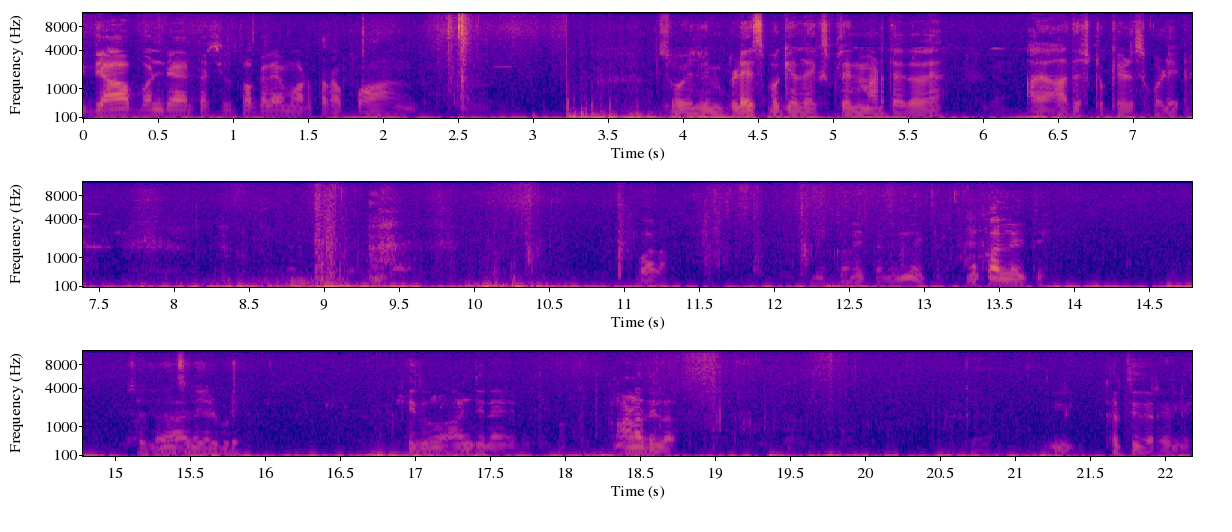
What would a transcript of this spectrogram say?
ಇದ್ಯಾವ ಬಂಡೆ ಅಂತ ಶಿಲ್ಪಕಲೆ ಮಾಡ್ತಾರಪ್ಪ ಅಂತ ಸೊ ಇಲ್ಲಿ ಪ್ಲೇಸ್ ಬಗ್ಗೆ ಎಲ್ಲ ಎಕ್ಸ್ಪ್ಲೇನ್ ಮಾಡ್ತಾ ಇದ್ದಾರೆ. ಆದಷ್ಟು ಕೇಳಿಸ್ಕೊಳ್ಳಿ. ಬರ. ಐತೆ. ಐತಿ ಹೇಳ್ಬಿಡಿ. ಇದು ಆಂಜನೇಯ ಇದು ಕಾಣೋದಿಲ್ಲ. ಇಲ್ಲಿ ಕತ್ತಿದ್ದಾರೆ ಇಲ್ಲಿ.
